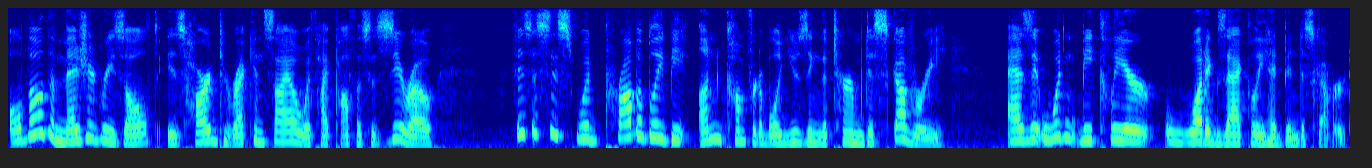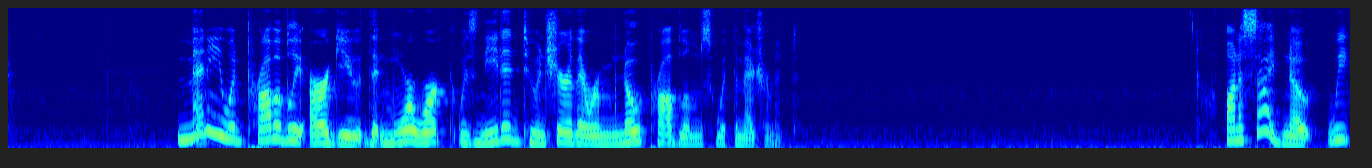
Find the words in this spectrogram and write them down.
although the measured result is hard to reconcile with hypothesis 0, physicists would probably be uncomfortable using the term discovery, as it wouldn't be clear what exactly had been discovered. Many would probably argue that more work was needed to ensure there were no problems with the measurement. On a side note, we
